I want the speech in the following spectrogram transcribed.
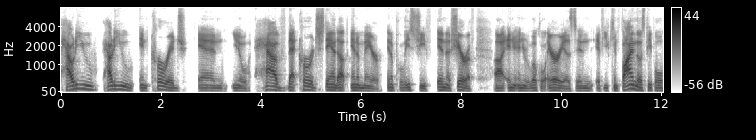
how do you how do you encourage and you know have that courage stand up in a mayor in a police chief in a sheriff uh, in, in your local areas and if you can find those people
